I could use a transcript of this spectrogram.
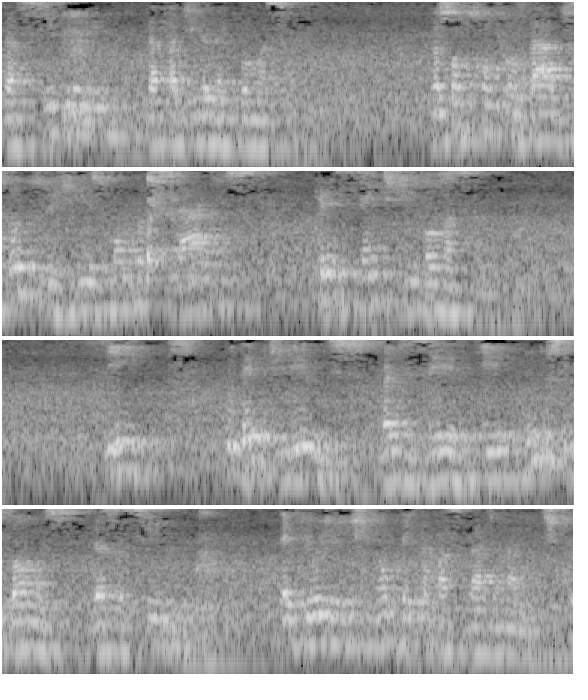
da Síndrome da Fadiga da Informação. Nós somos confrontados todos os dias com quantidades crescentes de informação. E o David Lewis vai dizer que um dos sintomas dessa síndrome é que hoje a gente não tem capacidade analítica.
